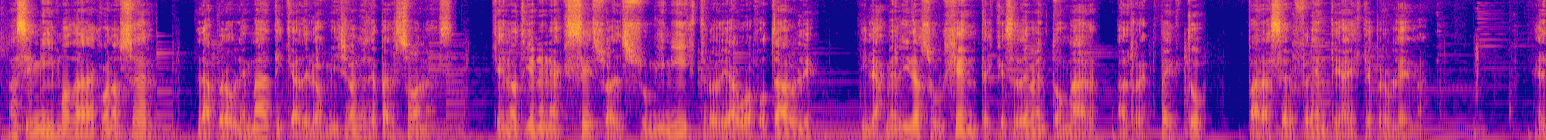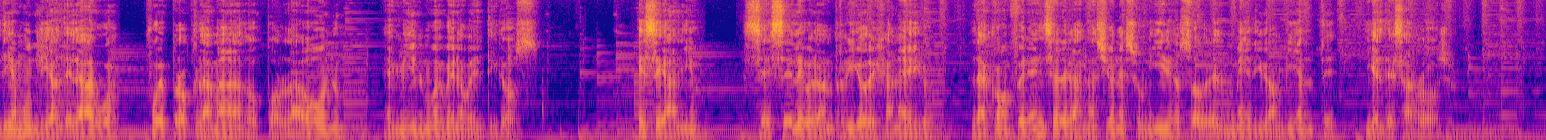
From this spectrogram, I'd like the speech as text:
Asimismo, dar a conocer la problemática de los millones de personas que no tienen acceso al suministro de agua potable y las medidas urgentes que se deben tomar al respecto para hacer frente a este problema. El Día Mundial del Agua fue proclamado por la ONU en 1992. Ese año se celebró en Río de Janeiro la Conferencia de las Naciones Unidas sobre el Medio Ambiente y el Desarrollo.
